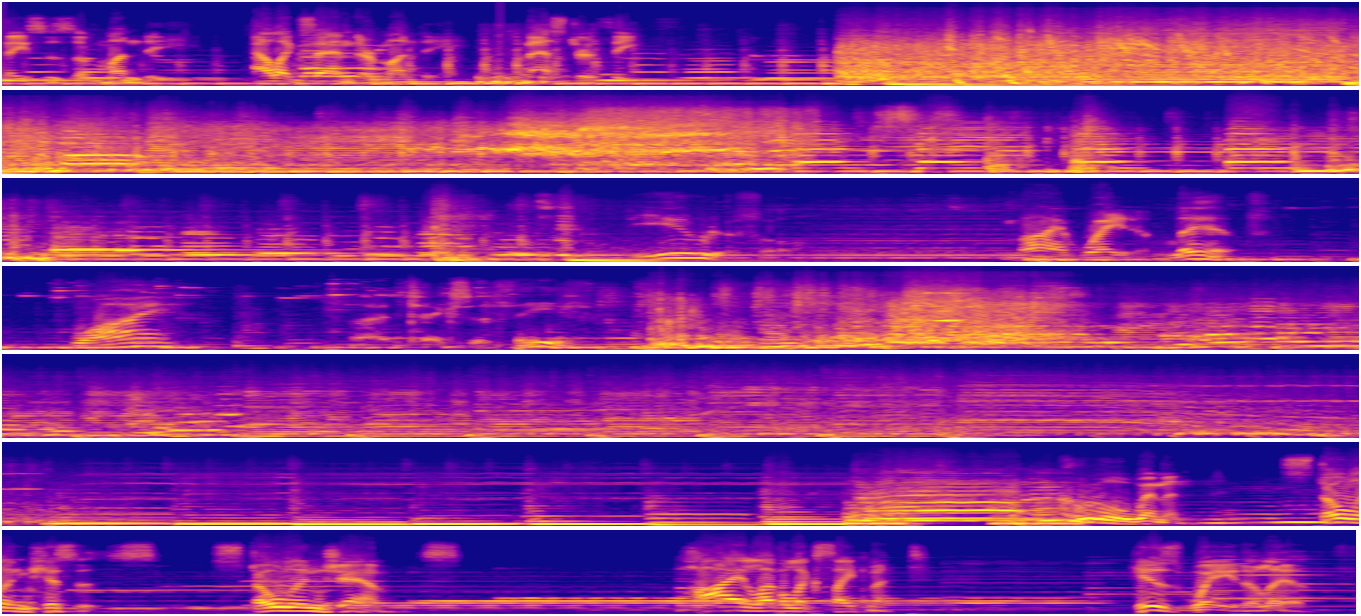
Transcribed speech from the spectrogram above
Faces of Mundy, Alexander Mundy, Master Thief. Beautiful. My way to live. Why? That takes a thief. Stolen kisses, stolen gems, high level excitement. His way to live.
